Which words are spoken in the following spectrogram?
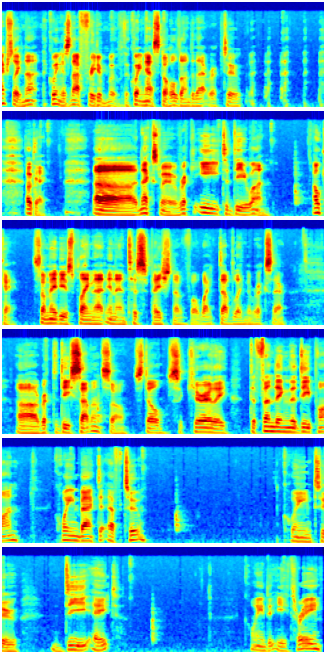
Actually, not. The queen is not free to move. The queen has to hold on to that rook too. okay. Uh, next move, rook e to d1. Okay, so maybe he's playing that in anticipation of uh, white doubling the rooks there. Uh, rook to d7, so still securely defending the d pawn. Queen back to f2. Queen to d8 queen to e3,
